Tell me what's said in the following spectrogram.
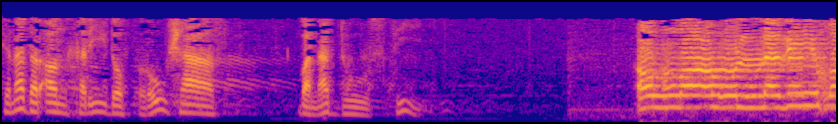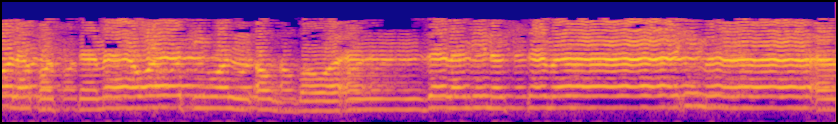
که نه در آن خرید و فروش است و نه دوستی. الله الذي خلق السماوات والأرض وأنزل من السماء ماء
